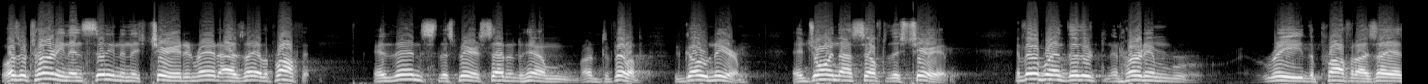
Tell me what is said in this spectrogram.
was returning and sitting in his chariot and read Isaiah the prophet. And then the Spirit said unto him, uh, unto Philip, Go near, and join thyself to this chariot. And Philip went thither and heard him read the prophet Isaiah,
